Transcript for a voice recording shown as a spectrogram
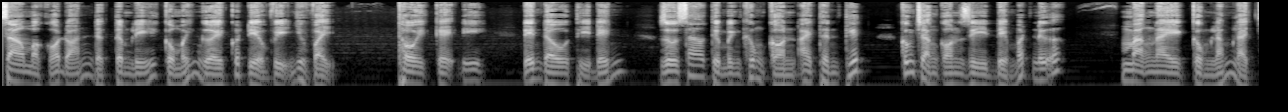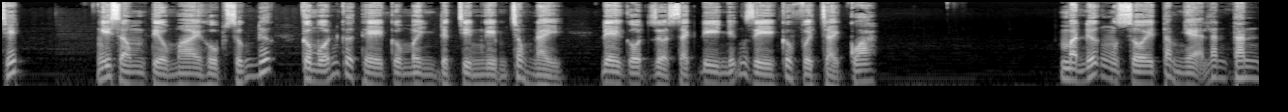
Sao mà khó đoán được tâm lý của mấy người có địa vị như vậy? Thôi kệ đi, đến đâu thì đến. Dù sao thì mình không còn ai thân thiết, cũng chẳng còn gì để mất nữa. Mạng này cùng lắm là chết. Nghĩ xong Tiểu Mai hụp xuống nước, cô muốn cơ thể của mình được chìm nghiệm trong này, để gột rửa sạch đi những gì cô vừa trải qua. Mặt nước rồi tầm nhẹ lăn tăn,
